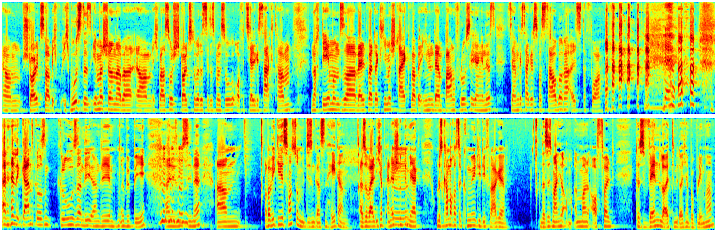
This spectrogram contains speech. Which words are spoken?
ähm, stolz war. Aber ich, ich, wusste es immer schon, aber ähm, ich war so stolz darüber, dass sie das mal so offiziell gesagt haben. Nachdem unser weltweiter Klimastreik war bei Ihnen, der am Bahnhof losgegangen ist, Sie haben gesagt, es war sauberer als davor. einen ganz großen Gruß an die, an die ÖBB in diesem Sinne. Ähm, aber wie geht es sonst um mit diesen ganzen Hatern? Also, weil ich habe eines mhm. schon gemerkt, und es kam auch aus der Community die Frage, dass es manchmal auffällt, dass wenn Leute mit euch ein Problem haben,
